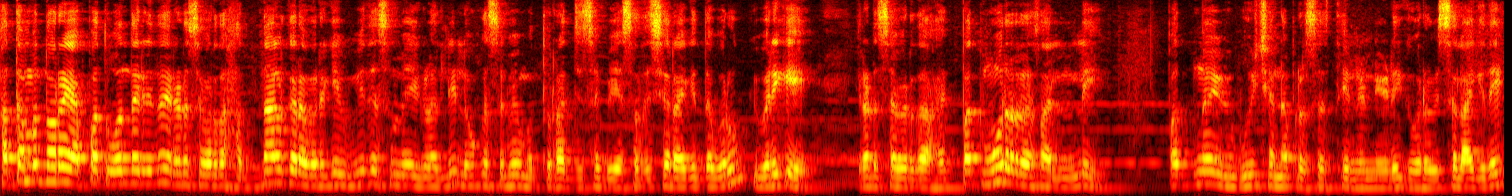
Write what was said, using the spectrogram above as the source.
ಹತ್ತೊಂಬತ್ತು ನೂರ ಎಪ್ಪತ್ತೊಂದರಿಂದ ಎರಡು ಸಾವಿರದ ಹದಿನಾಲ್ಕರವರೆಗೆ ವಿವಿಧ ಸಮಯಗಳಲ್ಲಿ ಲೋಕಸಭೆ ಮತ್ತು ರಾಜ್ಯಸಭೆಯ ಸದಸ್ಯರಾಗಿದ್ದವರು, ಇವರಿಗೆ ಎರಡು ಸಾವಿರದ ಇಪ್ಪತ್ತ್ಮೂರರ ಸಾಲಿನಲ್ಲಿ ಪದ್ಮ ವಿಭೂಷಣ ಪ್ರಶಸ್ತಿಯನ್ನು ನೀಡಿ ಗೌರವಿಸಲಾಗಿದೆ.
